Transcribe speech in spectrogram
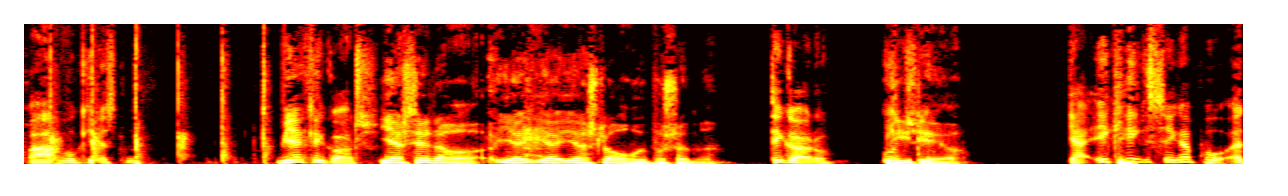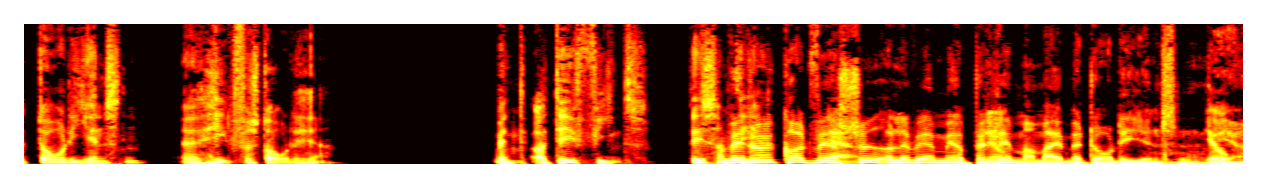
Bravo, Kirsten. Virkelig godt. Jeg, sætter, jeg, jeg, jeg slår hovedet på sømmet. Det gør du. Lige der. Jeg er ikke helt sikker på, at Dorte Jensen øh, helt forstår det her. Men, og det er fint. Det er som Vil det du ikke godt være Ja. sød og lade være med at belemme mig med Dorte Jensen? Jo, ja.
